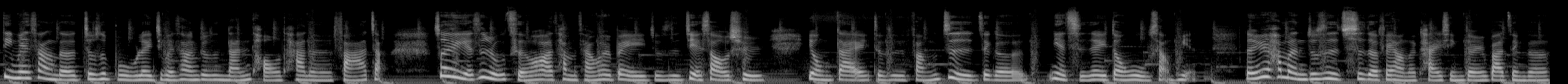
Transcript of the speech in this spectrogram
地面上的就是哺乳类基本上就是难逃它的法掌，所以也是如此的话，它们才会被就是介绍去用在就是防治这个啮齿类动物上面。等于他们就是吃得非常的开心，等于把整个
